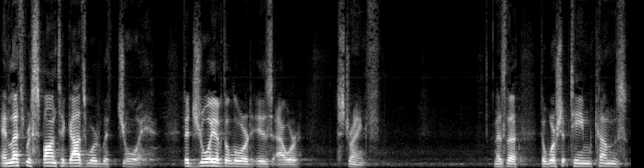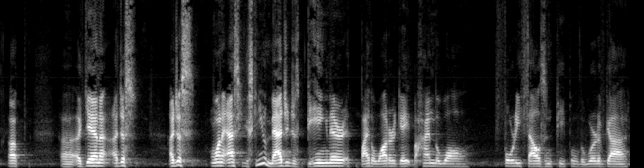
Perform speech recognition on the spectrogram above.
And let's respond to God's Word with joy. The joy of the Lord is our strength. And as the, the worship team comes up, uh, again, I, I just, I just want to ask you, can you imagine just being there by the water gate, behind the wall, 40,000 people, the Word of God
